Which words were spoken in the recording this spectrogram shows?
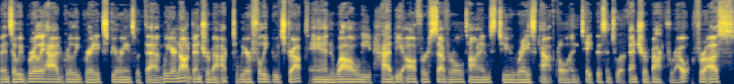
And so we've really had really great experience with them. We are not venture backed. We are fully bootstrapped. And while we've had the offer several times to raise capital and take this into a venture backed route. For us,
